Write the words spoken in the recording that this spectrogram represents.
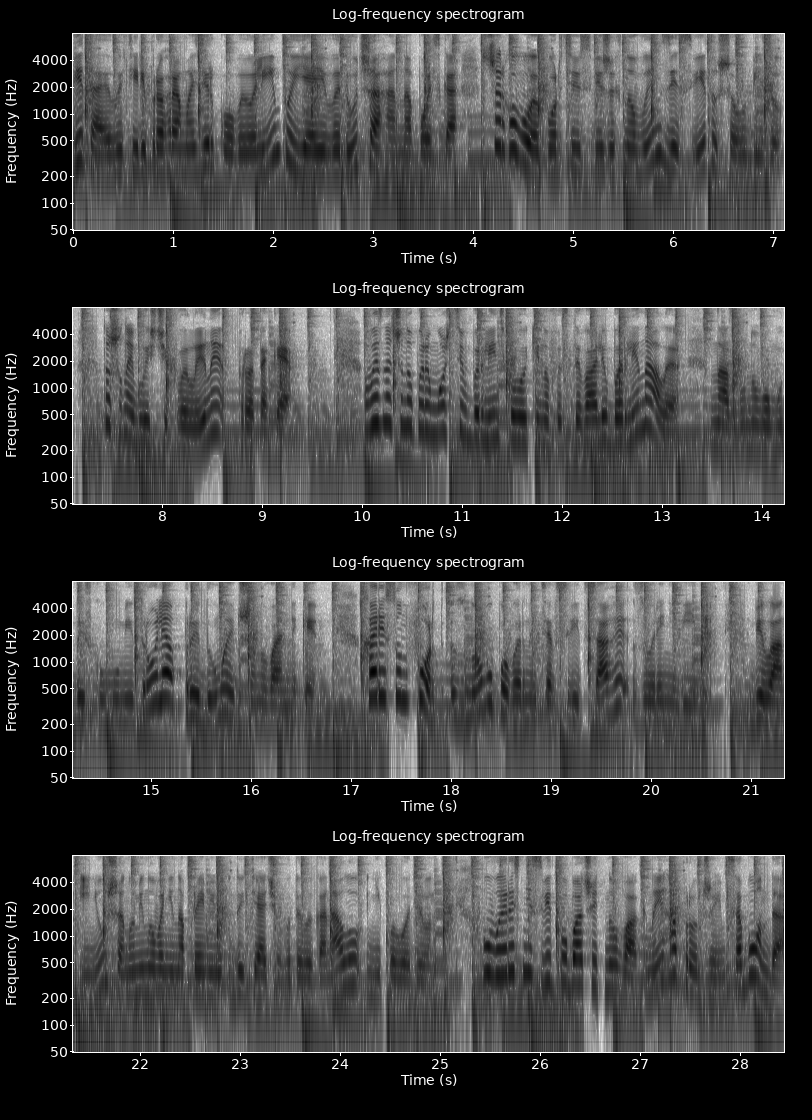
Вітаю в ефірі програма Зірковий Олімп. Я її ведуча Ганна Польська з черговою порцією свіжих новин зі світу шоу-бізу. Тож у найближчі хвилини про таке. Визначено переможців берлінського кінофестивалю Берлінале. Назву новому диску Мумій троля придумають шанувальники. Харрісон Форд знову повернеться в світ саги Зоряні війни. Білан і Нюша номіновані на премію дитячого телеканалу Ніколодіон. У вересні світ побачить нова книга про Джеймса Бонда.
